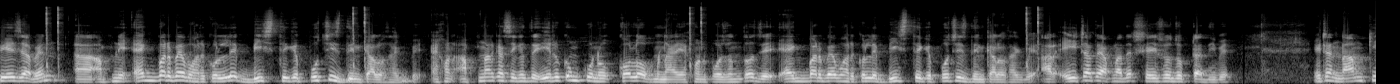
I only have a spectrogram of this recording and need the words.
পেয়ে যাবেন আপনি একবার ব্যবহার করলে বিশ থেকে পঁচিশ দিন কালো থাকবে। এখন আপনার কাছে কিন্তু এরকম কোনো কলব নাই এখন পর্যন্ত যে একবার ব্যবহার করলে বিশ থেকে পঁচিশ দিন কালো থাকবে। আর এইটাতে আপনাদের সেই সুযোগটা দিবে। এটার নাম কি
